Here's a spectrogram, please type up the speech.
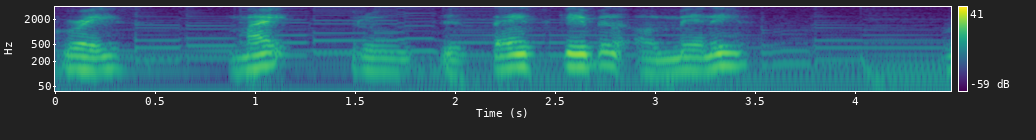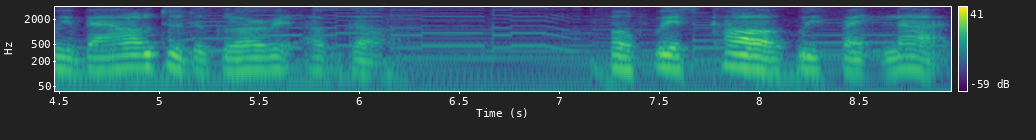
grace might through the thanksgiving of many rebound to the glory of God. For which cause we faint not,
